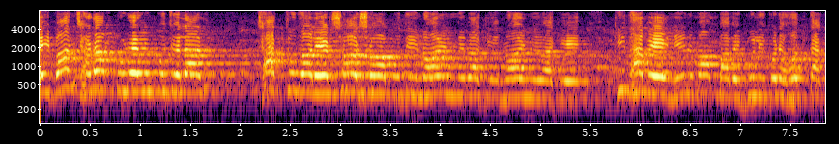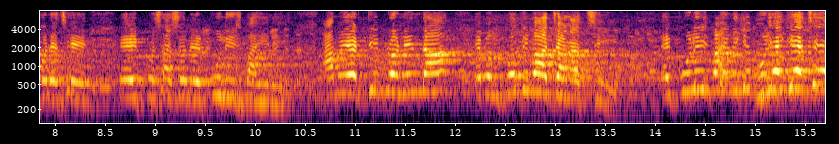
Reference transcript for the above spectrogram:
এই বাঞ্ছারামপুরের উপজেলার ছাত্র দলের সহসভাপতি নয়ন মিমাকে নয়ন মিমাকে কীভাবে নির্মমভাবে গুলি করে হত্যা করেছে এই প্রশাসনের পুলিশ বাহিনী? আমি এর তীব্র নিন্দা এবং প্রতিবাদ জানাচ্ছি। এই পুলিশ বাহিনীকে ভুলে গিয়েছে?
